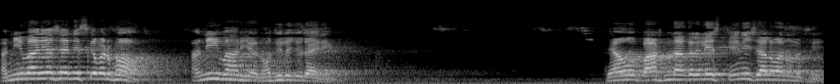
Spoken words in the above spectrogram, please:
અનિવાર્ય છે નિષ્કપટ ભાવ. અનિવાર્ય નોંધી લેજો ડાયરી. ત્યાં હું પ્રાર્થના કરી લઈશ, તેની ચાલવાનું નથી.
